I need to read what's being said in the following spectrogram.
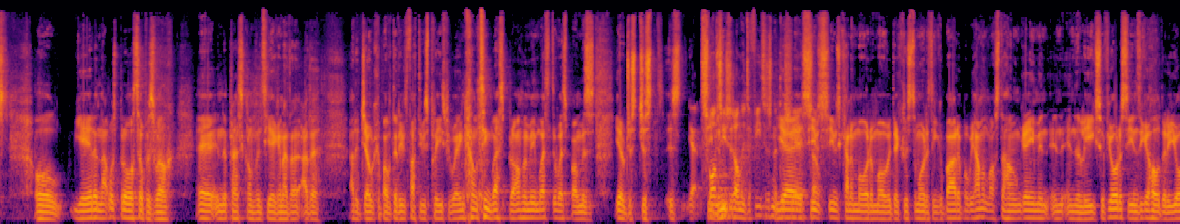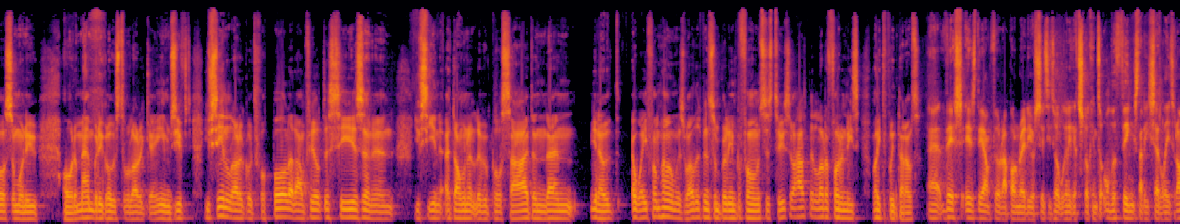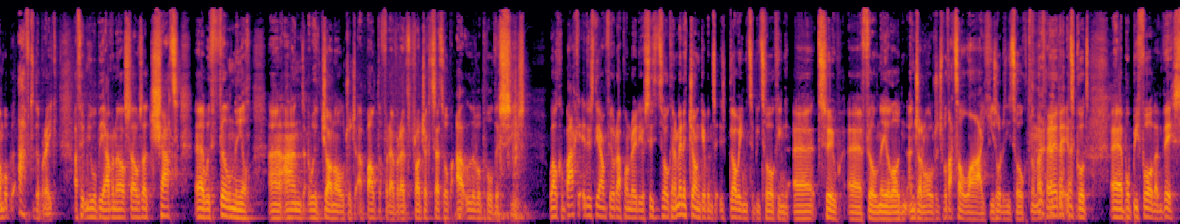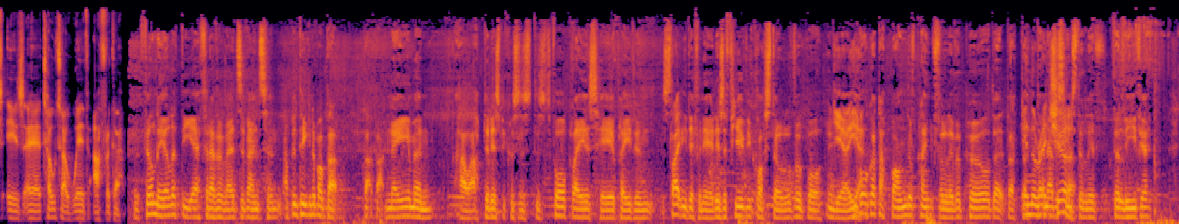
all year, and that was brought up as well uh, in the press conference. Jürgen had a, had a had a joke about it. In fact, he was pleased we weren't counting West Brom. I mean, West the West Brom is you know just just is Yeah, Swansea's his only defeat, isn't it? yeah, year, it seems, so- seems kind of more and more ridiculous the more I think about it. But we haven't lost a home game in, in, in the league. So if you're a season ticket holder, or you're someone who, or a member who goes to a lot of games, you've you've seen a lot of good football at Anfield this season, and you've seen a dominant Liverpool side, and then you know away from home as well. There's been some brilliant performances too. So it has been a lot of fun, and he's right to point that out. Uh, this is the Anfield Wrap on Radio City Talk. We're going to get stuck into all the things that he said later on. But after the break, I think we will be having ourselves a chat uh, with Phil Neal uh, and with John Aldridge about the Forever Reds project set up at Liverpool this season. Welcome back. It is the Anfield Wrap on Radio City Talk. In a minute, John Gibbons is going to be talking uh, to uh, Phil Neal and, and John Aldridge. Well, that's a lie. He's already talked to them. I've heard it. It's good. Uh, but before then, this is uh, Toto with Africa. Phil Neal at the uh, Forever Reds event, and I've been thinking about that that, that name and how apt it is because there's, there's four players here played in slightly different areas. A few of you crossed over, but Yeah, you've yeah. all got that bond of playing for Liverpool that, that, that, In the that red never shirt. seems to live to leave you.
